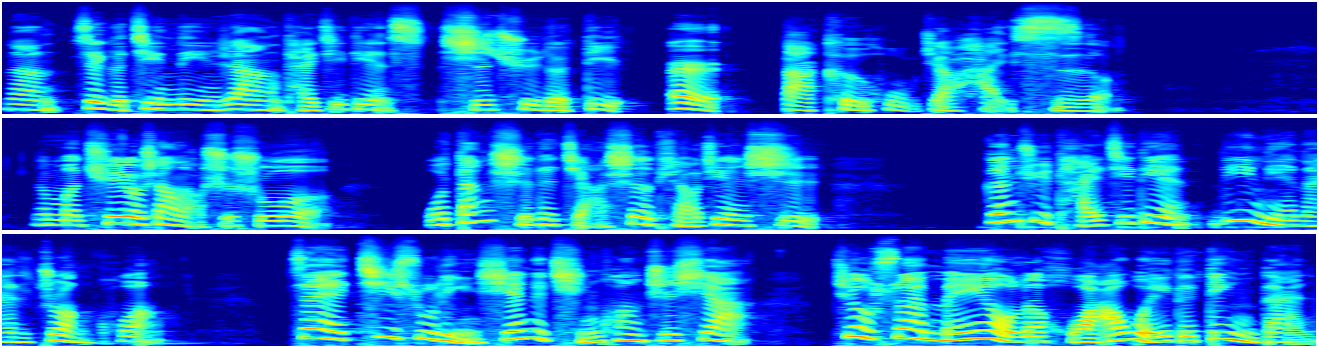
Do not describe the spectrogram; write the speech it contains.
那这个禁令让台积电失去了第二大客户，叫海思哦。那么，阙又上老师说，我当时的假设条件是，根据台积电历年来的状况，在技术领先的情况之下，就算没有了华为的订单，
